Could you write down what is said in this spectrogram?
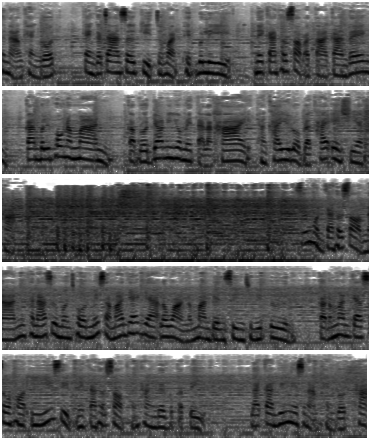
สนามแข่งรถ แข่งกระจานเซอร์กิตจังหวัดเพชรบุรี ในการทดสอบอัตราการเร่ง การบริโภคน้ำมัน กับรถยอดนิยมในแต่ละค่าย ทั้งค่ายยุโรปและค่ายเอเชียค่ะ ซึ่งผลการทดสอบนั้น คณะสื่อมวลชนไม่สามารถแยกแยะระหว่างน้ำมันเบนซินชนิดอื่น กับน้ำมันแก๊สโซฮอล E20 ในการทดสอบทั้งทางเดินปกติ และการวิ่งในสนามแข่งรถค่ะ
